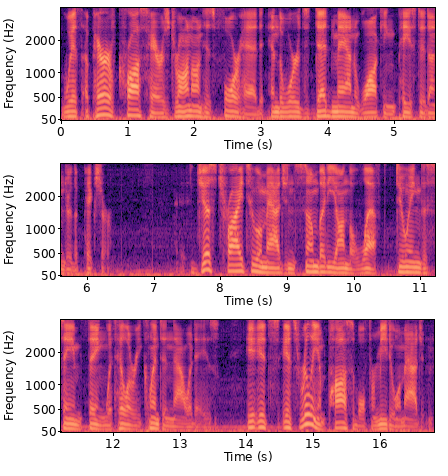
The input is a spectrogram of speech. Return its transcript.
with a pair of crosshairs drawn on his forehead and the words dead man walking pasted under the picture. Just try to imagine somebody on the left doing the same thing with Hillary Clinton nowadays. It's, it's really impossible for me to imagine.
